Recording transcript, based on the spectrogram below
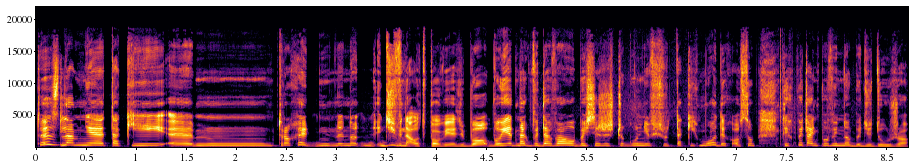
to jest dla mnie taki trochę no, dziwna odpowiedź, bo, bo jednak wydawałoby się, że szczególnie wśród takich młodych osób tych pytań powinno być dużo,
